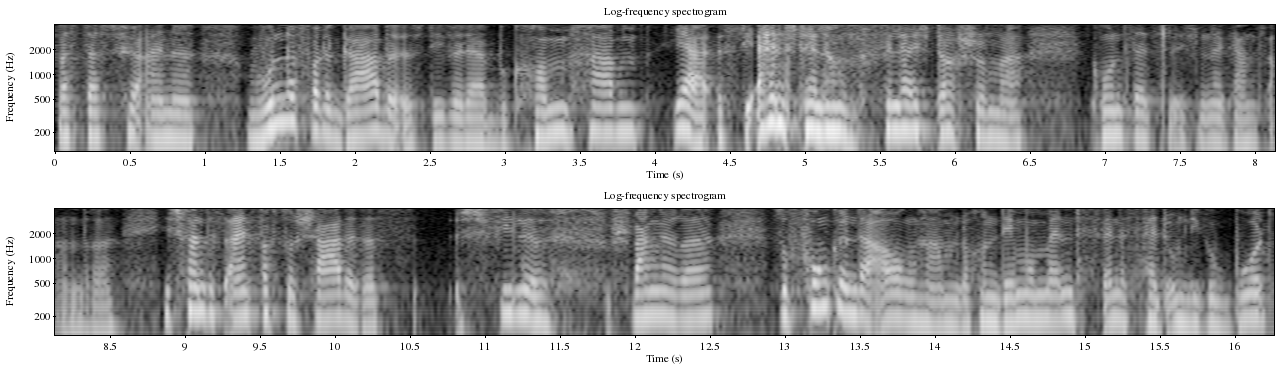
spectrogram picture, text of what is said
was das für eine wundervolle Gabe ist, die wir da bekommen haben, ja, ist die Einstellung vielleicht doch schon mal grundsätzlich eine ganz andere. Ich fand es einfach so schade, dass viele Schwangere so funkelnde Augen haben, doch in dem Moment, wenn es halt um die Geburt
